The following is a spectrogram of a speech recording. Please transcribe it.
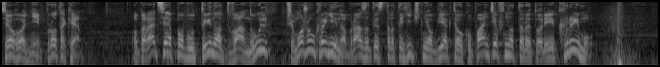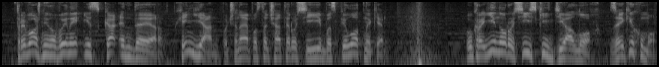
Сьогодні про таке. Операція Павутина 2.0. Чи може Україна вразити стратегічні об'єкти окупантів на території Криму? Тривожні новини із КНДР. Пхеньян починає постачати Росії безпілотники. Україно-російський діалог. За яких умов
